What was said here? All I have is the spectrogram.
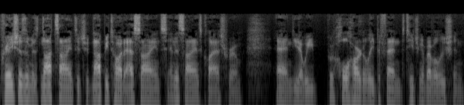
creationism is not science; it should not be taught as science in a science classroom. And you know, we wholeheartedly defend the teaching of evolution.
